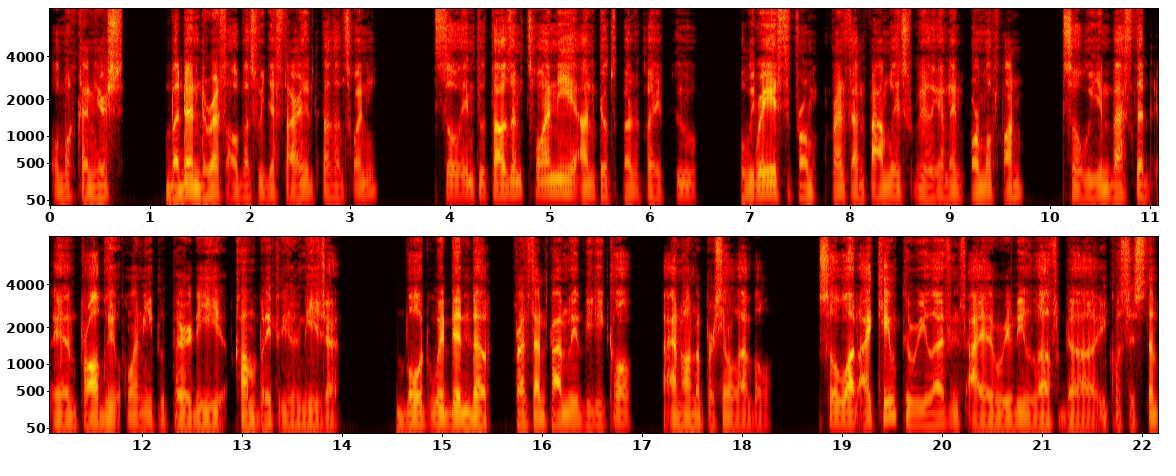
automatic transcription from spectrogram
almost 10 years, but then the rest of us, we just started in 2020. So in 2020 until 2022, we raised from friends and families, really an informal fund so we invested in probably 20 to 30 companies in Indonesia, both within the friends and family vehicle and on a personal level. So what I came to realize is I really love the ecosystem.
